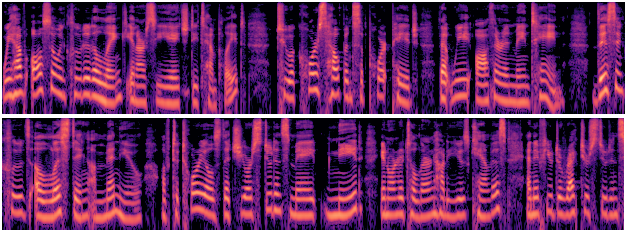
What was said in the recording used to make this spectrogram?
we have also included a link in our CEHD template to a course help and support page that we author and maintain. This includes a listing, a menu of tutorials that your students may need in order to learn how to use Canvas. And if you direct your students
